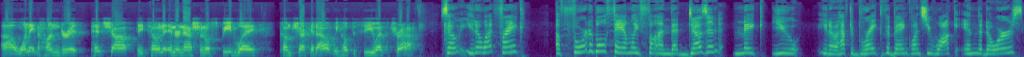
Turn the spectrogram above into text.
Uh, 1-800-PIT SHOP, Daytona International Speedway. Come check it out. We hope to see you at the track. So, you know what, Frank? Affordable family fun that doesn't make you, you know, have to break the bank once you walk in the doors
